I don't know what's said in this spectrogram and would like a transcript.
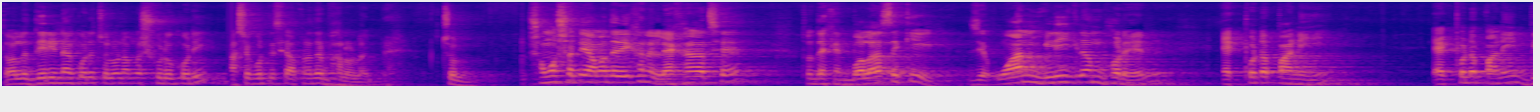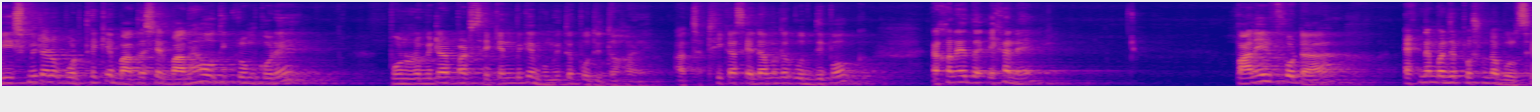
তাহলে দেরি না করে চলুন আমরা শুরু করি। আশা করতেছি আপনাদের ভালো লাগবে। চলুন। সমস্যাটি আমাদের এখানে লেখা আছে। তো দেখেন, বলা আছে কি? যে ওয়ান মিলিগ্রাম ভরের এক ফোঁটা পানি, এক ফোঁটা পানি বিশ মিটার উপর থেকে বাতাসের বাধা অতিক্রম করে পনেরো মিটার পার সেকেন্ড বেগে ভূমিতে পতিত হয়। আচ্ছা ঠিক আছে, এটা আমাদের উদ্দীপক। এখন এখানে পানির ফোঁটা, এক নম্বর যে প্রশ্নটা বলছে,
